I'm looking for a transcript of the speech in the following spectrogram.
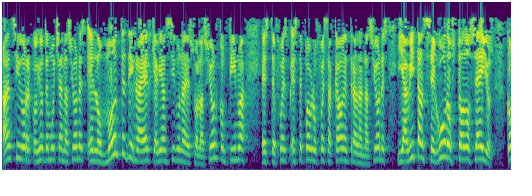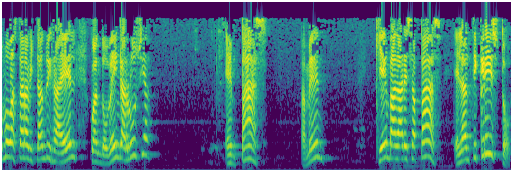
han sido recogidos de muchas naciones en los montes de Israel que habían sido una desolación continua. Este, este, pueblo fue sacado de entre las naciones y habitan seguros todos ellos. ¿Cómo va a estar habitando Israel cuando venga Rusia? En paz. Amén. ¿Quién va a dar esa paz? El anticristo.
